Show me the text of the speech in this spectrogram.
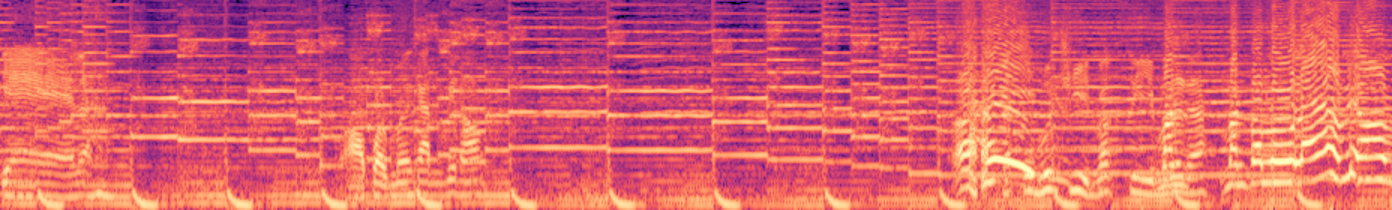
แย่ละอ๋อปลดมือกันพี่น้องเฮ้ยกูเพิ่งฉีดวัคซีนมัมานเลยนะมันตะโลแล้วพี่อ้อม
